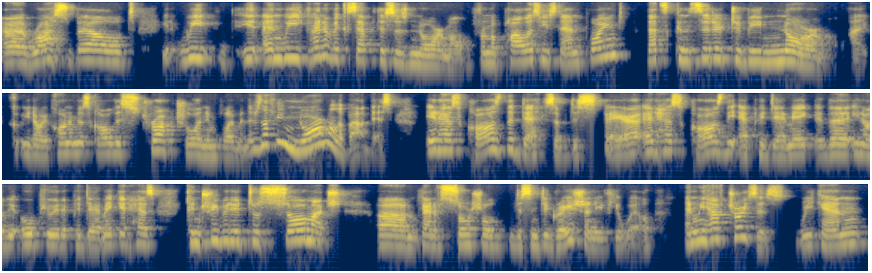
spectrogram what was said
uh, Rust Belt, know, we, and we kind of accept this as normal. From a policy standpoint, that's considered to be normal. I, you know, economists call this structural unemployment. There's nothing normal about this. It has caused the deaths of despair. It has caused the epidemic, the, you know, the opioid epidemic. It has contributed to so much um, kind of social disintegration, if you will. And we have choices. We can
